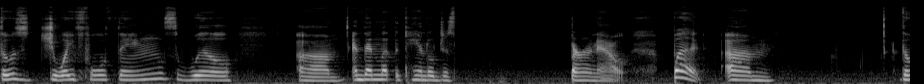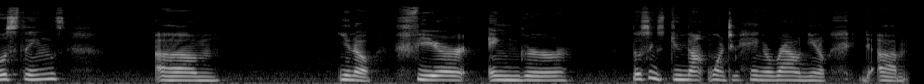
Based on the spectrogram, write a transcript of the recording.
those joyful things will, um, and then let the candle just burn out. But, um, those things, um, you know, fear, anger, those things do not want to hang around, you know, um,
